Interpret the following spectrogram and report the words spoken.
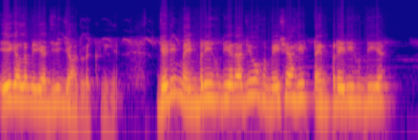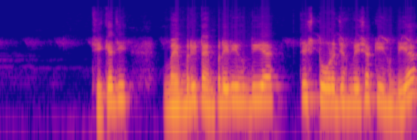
ਇਹ ਗੱਲ ਮੇਰੀ ਅੱਜ ਦੀ ਯਾਦ ਰੱਖਣੀ ਹੈ। ਜਿਹੜੀ ਮੈਮਰੀ ਹੁੰਦੀ ਹੈ ਰਾਜੇ, ਉਹ ਹਮੇਸ਼ਾ ਹੀ ਟੈਂਪਰੇਰੀ ਹੁੰਦੀ ਹੈ। ਠੀਕ ਹੈ ਜੀ? ਮੈਮਰੀ ਟੈਂਪਰੇਰੀ ਹੁੰਦੀ ਹੈ ਤੇ ਸਟੋਰੇਜ ਹਮੇਸ਼ਾ ਕੀ ਹੁੰਦੀ ਹੈ?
